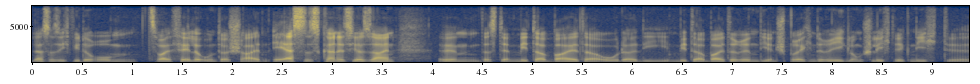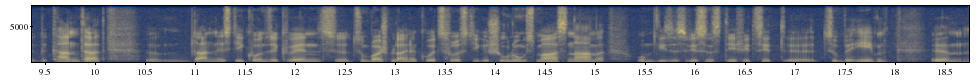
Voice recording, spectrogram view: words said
lassen sich wiederum zwei Fälle unterscheiden. Erstens kann es ja sein, ähm, dass der Mitarbeiter oder die Mitarbeiterin die entsprechende Regelung schlichtweg nicht äh, gekannt hat, ähm, dann ist die Konsequenz äh, zum Beispiel eine kurzfristige Schulungsmaßnahme, um dieses Wissensdefizit äh, zu beheben. Ähm,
